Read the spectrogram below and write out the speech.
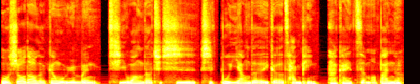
我收到的跟我原本期望的其实是不一样的一个产品，那该怎么办呢？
